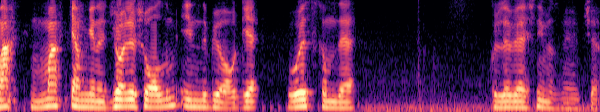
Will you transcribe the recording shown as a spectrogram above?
mah- mahkamgina joylashib oldim. Endi bu yog'iga West Hamda gullab yashnaymiz menimcha.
